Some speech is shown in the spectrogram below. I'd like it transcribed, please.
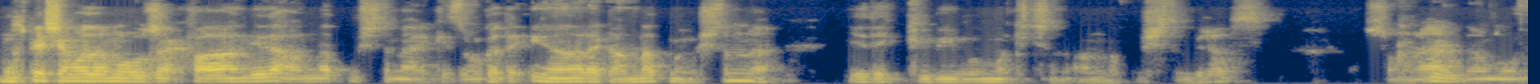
Muhteşem adam olacak falan diye de anlatmıştım herkese. O kadar inanarak anlatmamıştım da yedek QB'yi bulmak için anlatmıştım biraz. Sonra harbiden bu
